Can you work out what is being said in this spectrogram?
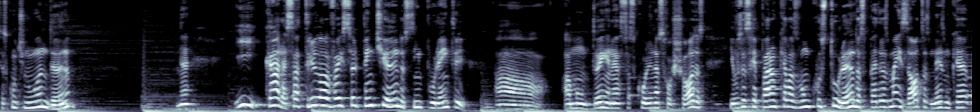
Vocês continuam andando, né? E, cara, essa trilha vai serpenteando assim por entre a, a montanha, né? Essas colinas rochosas. E vocês reparam que elas vão costurando as pedras mais altas mesmo, que é,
